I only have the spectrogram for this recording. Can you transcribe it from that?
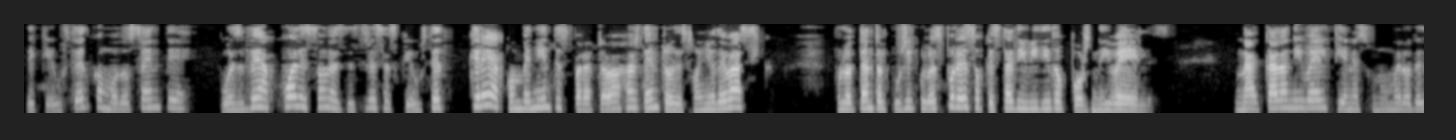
de que usted como docente pues vea cuáles son las destrezas que usted crea convenientes para trabajar dentro de su año de básica. Por lo tanto, el currículo es por eso que está dividido por niveles cada nivel tiene su número de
